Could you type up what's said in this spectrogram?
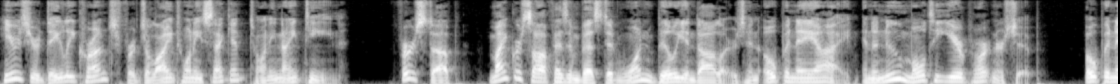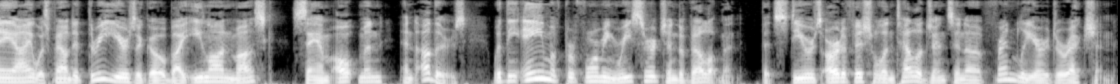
Here's your daily crunch for July 22nd, 2019. First up, Microsoft has invested $1 billion in OpenAI in a new multi year partnership. OpenAI was founded three years ago by Elon Musk, Sam Altman, and others with the aim of performing research and development that steers artificial intelligence in a friendlier direction.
